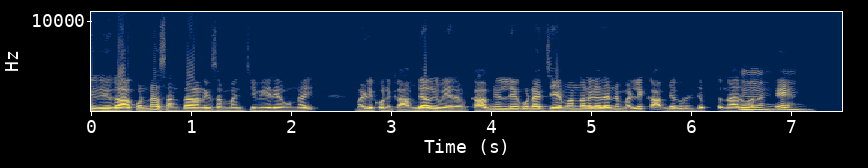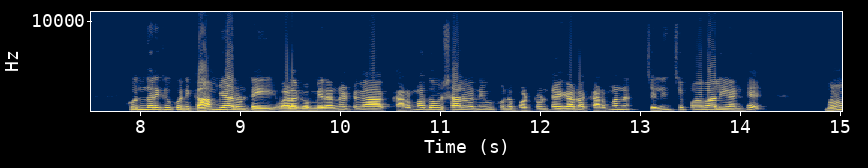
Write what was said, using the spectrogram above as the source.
ఇవి కాకుండా సంతానానికి సంబంధించి వేరే ఉన్నాయి. మళ్ళీ కొన్ని కామ్యాలకు వేరే కామ్యం లేకుండా చేయమన్నారు కదండి మళ్ళీ కామ్య గురించి చెప్తున్నారు అని అంటే కొందరికి కొన్ని కామ్యాలు ఉంటాయి. వాళ్ళకు మీరు అన్నట్టుగా కర్మ దోషాలు అనేవి కొన్ని పట్టుంటాయి కాబట్టి ఆ కర్మను చెల్లించిపోవాలి అంటే మనం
